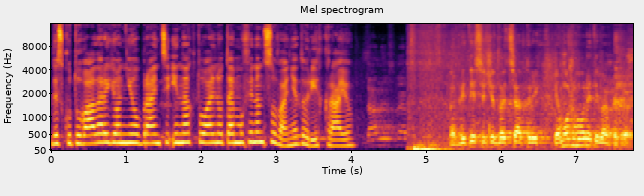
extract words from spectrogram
Дискутували районні обранці і на актуальну тему фінансування доріг краю. На 2020 рік. Я можу говорити, Іван Петрович?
